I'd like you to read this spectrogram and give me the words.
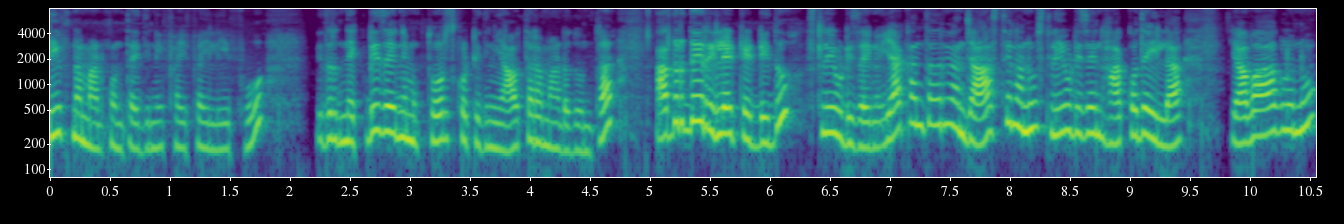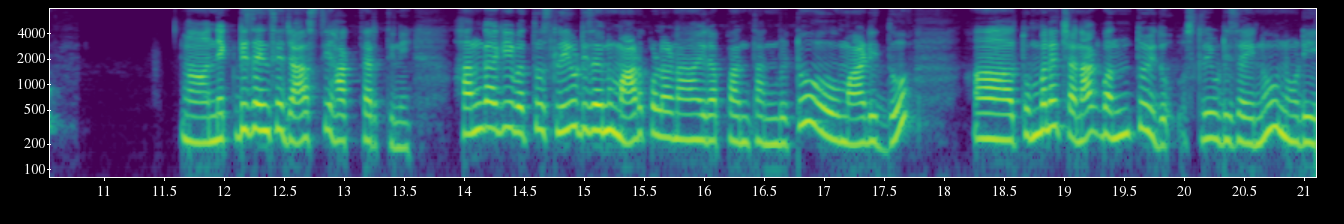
ಲೀಫ್ನ ಮಾಡ್ಕೊತಾ ಇದ್ದೀನಿ, ಫೈ ಫೈ ಲೀಫು. ಇದ್ರದ್ದು ನೆಕ್ ಡಿಸೈನ್ ನಿಮಗೆ ತೋರಿಸ್ಕೊಟ್ಟಿದ್ದೀನಿ ಯಾವ ಥರ ಮಾಡೋದು ಅಂತ. ಅದರದ್ದೇ ರಿಲೇಟೆಡ್ ಇದು ಸ್ಲೀವ್ ಡಿಸೈನು. ಯಾಕಂತಂದರೆ ನಾನು ಜಾಸ್ತಿ ನಾನು ಸ್ಲೀವ್ ಡಿಸೈನ್ ಹಾಕೋದೇ ಇಲ್ಲ. ಯಾವಾಗ್ಲೂ ನೆಕ್ ಡಿಸೈನ್ಸೇ ಜಾಸ್ತಿ ಹಾಕ್ತಾ ಇರ್ತೀನಿ. ಹಾಗಾಗಿ ಇವತ್ತು ಸ್ಲೀವ್ ಡಿಸೈನು ಮಾಡ್ಕೊಳ್ಳೋಣ ಇರಪ್ಪ ಅಂತ ಅಂದ್ಬಿಟ್ಟು ಮಾಡಿದ್ದು. ತುಂಬಾ ಚೆನ್ನಾಗಿ ಬಂತು ಇದು ಸ್ಲೀವ್ ಡಿಸೈನು. ನೋಡಿ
